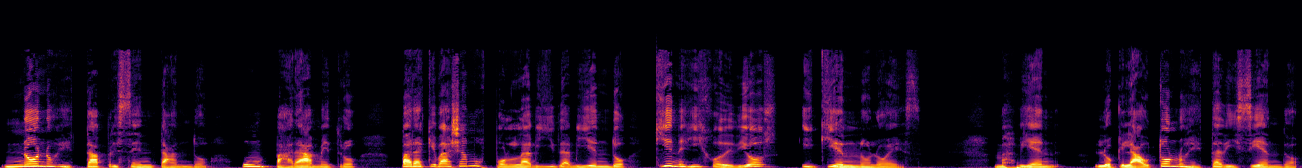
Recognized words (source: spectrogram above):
no nos está presentando un parámetro para que vayamos por la vida viendo quién es hijo de Dios y quién no lo es. Más bien lo que el autor nos está diciendo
